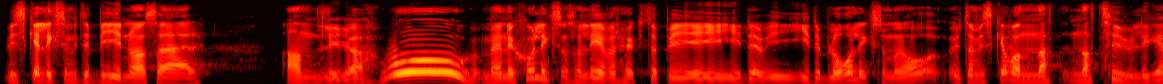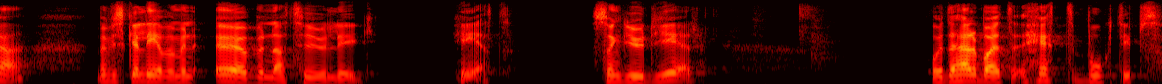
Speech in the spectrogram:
Vi ska liksom inte bli några så här andliga woo, människor liksom som lever högt upp i, i, det, i, i det blå liksom, utan vi ska vara nat naturliga. Men vi ska leva med en övernaturlighet som Gud ger. Och det här är bara ett hett boktips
